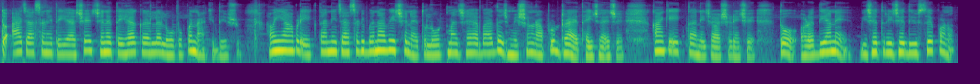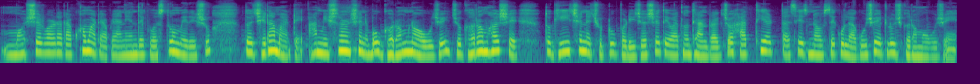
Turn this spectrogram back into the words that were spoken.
તો આ ચાસણી તૈયાર છે, જેને તૈયાર કરેલા લોટ ઉપર નાખી દઈશું. હવે અહીંયા આપણે એકતાની ચાસણી બનાવીએ છીએ ને, તો લોટમાં જયા બાદ જ મિશ્રણ આપણું ડ્રાય થઈ જાય છે. કારણ કે એકતાની ચાસણી છે. તો અડદિયાને બીજે ત્રીજે દિવસે પણ મોઇશ્ચરવાળા રાખવા માટે આપણે આની અંદર એક વસ્તુ ઉમેરીશું. તો જેના માટે આ મિશ્રણ છે ને બહુ ગરમ ન હોવું જોઈએ. જો ગરમ હશે તો ઘી છે ને છૂટું પડી જશે. તે વાતનું ધ્યાન રાખજો. હાથથી અટતા સેજ નવસેકું લાગવું જોઈએ, એટલું જ ગરમ હોવું જોઈએ.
